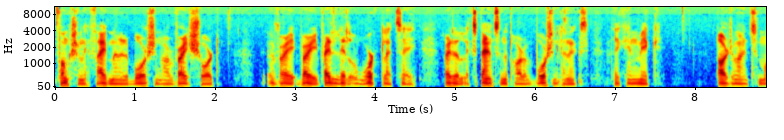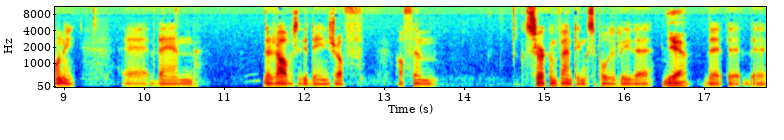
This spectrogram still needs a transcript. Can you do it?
functionally a five minute abortion or very short very very very little work, let's say, very little expense on the part of abortion clinics, they can make large amounts of money, uh, then there's obviously the danger of of them circumventing supposedly the Yeah. the the the,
